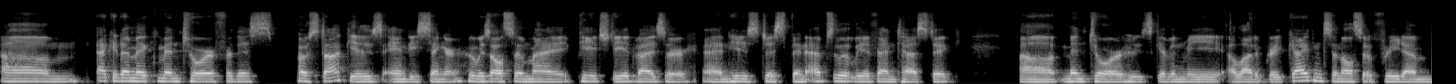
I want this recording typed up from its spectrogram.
um, academic mentor for this postdoc is Andy Singer, who is also my PhD advisor. And he's just been absolutely a fantastic uh, mentor who's given me a lot of great guidance and also freedom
